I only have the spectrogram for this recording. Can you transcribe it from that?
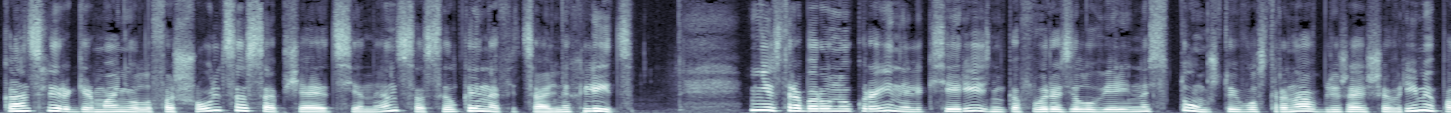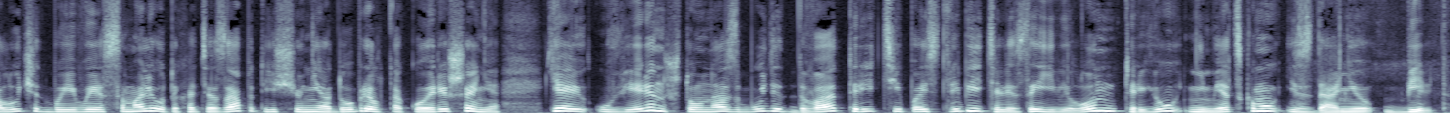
канцлера Германии Олафа Шольца, сообщает CNN со ссылкой на официальных лиц. Министр обороны Украины Алексей Резников выразил уверенность в том, что его страна в ближайшее время получит боевые самолеты, хотя Запад еще не одобрил такое решение. «Я и уверен, что у нас будет два-три типа истребителей», заявил он интервью немецкому изданию «Бильд».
